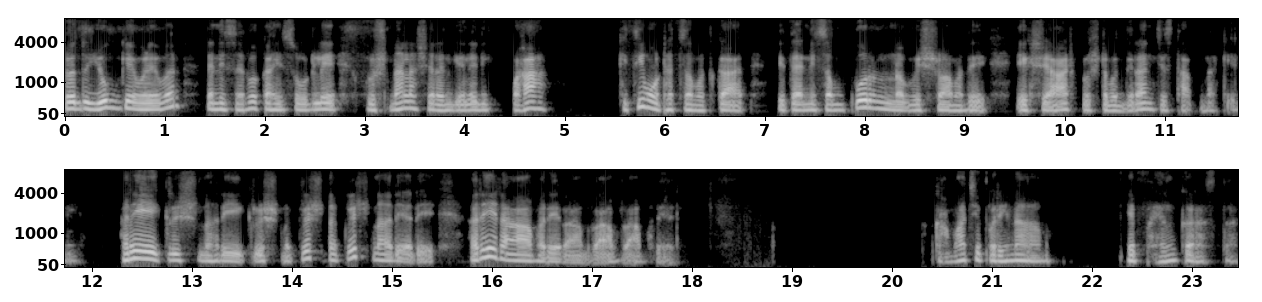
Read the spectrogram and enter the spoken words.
परंतु योग्य वेळेवर त्यांनी सर्व काही सोडले. कृष्णाला शरण गेलेली पहा किती मोठा चमत्कार. की त्यांनी संपूर्ण विश्वामध्ये एकशे आठ कृष्ण मंदिरांची स्थापना केली. हरे कृष्ण हरे कृष्ण कृष्ण कृष्ण हरे हरे हरे राम हरे राम राम राम हरे हरे। कामाचे परिणाम हे भयंकर असतात.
